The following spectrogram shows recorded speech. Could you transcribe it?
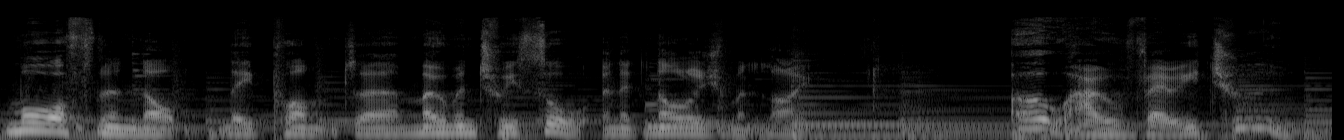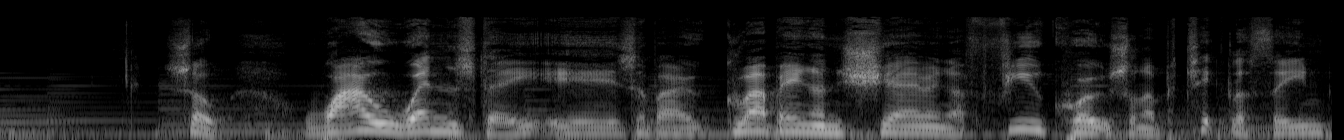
more often than not, they prompt a momentary thought and acknowledgement like, Oh, how very true. So, Wow Wednesday is about grabbing and sharing a few quotes on a particular theme,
